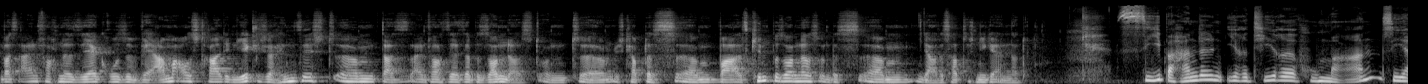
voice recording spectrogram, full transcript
was einfach eine sehr große Wärme ausstrahlt in jeglicher Hinsicht. Ähm, das ist einfach sehr, sehr besonders. Und äh, ich glaube, das ähm, war als Kind besonders und das, ähm, ja, das hat sich nie geändert. Sie behandeln Ihre Tiere human. Sie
